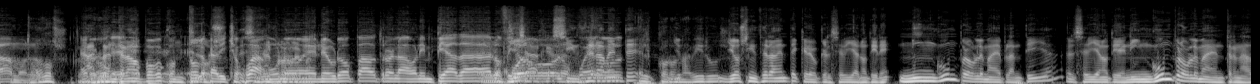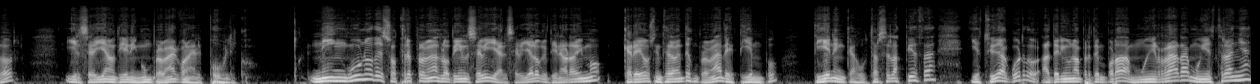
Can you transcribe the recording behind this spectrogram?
hablábamos, Con ¿no? todos, claro. ha entrenado poco con todos. lo que ha dicho Juan, uno problema. en Europa, otro en las Olimpiadas, los Yo, fichajes, los sinceramente, juegos. el coronavirus. Yo, yo sinceramente creo que el Sevilla no tiene ningún problema de plantilla, el Sevilla no tiene ningún problema de entrenador y el Sevilla no tiene ningún problema con el público. Ninguno de esos tres problemas lo tiene el Sevilla. El Sevilla lo que tiene ahora mismo, creo sinceramente, es un problema de tiempo. Tienen que ajustarse las piezas y estoy de acuerdo. Ha tenido una pretemporada muy rara, muy extraña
